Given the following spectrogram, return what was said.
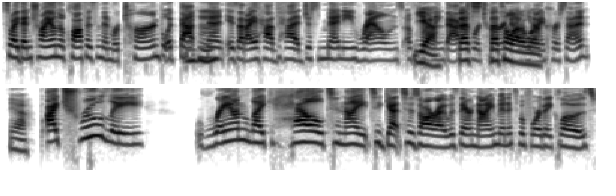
So I then try on the Cloffice and then return. But what that Mhm. meant is that I have had just many rounds of Yeah, running back that's- to return that's a lot of work. 99%. Yeah. I truly ran like hell tonight to get to Zara. I was there nine minutes before they closed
